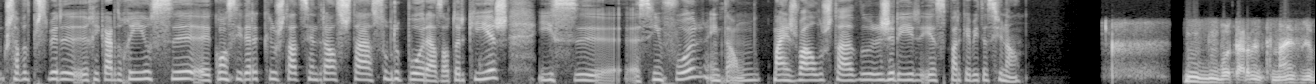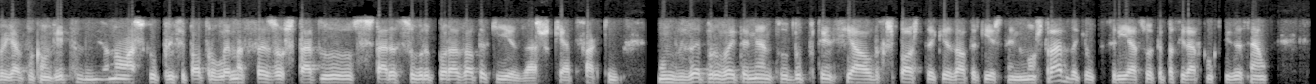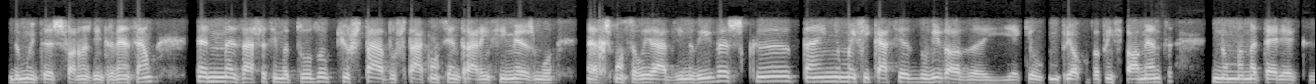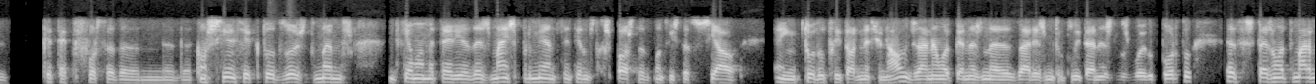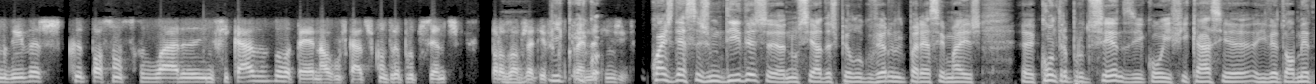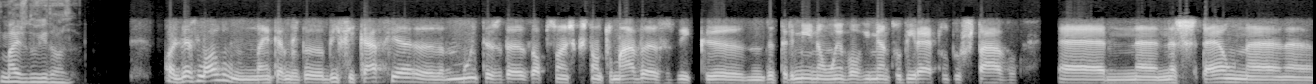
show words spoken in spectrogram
Gostava de perceber, Ricardo Rio, se considera que o Estado Central se está a sobrepor às autarquias e se assim for, então mais vale o Estado gerir esse parque habitacional. Boa tarde, mais, e obrigado pelo convite. Eu não acho que o principal problema seja o Estado se estar a sobrepor às autarquias. Acho que há, de facto, um desaproveitamento do potencial de resposta que as autarquias têm demonstrado, daquilo que seria a sua capacidade de concretização de muitas formas de intervenção, mas acho, acima de tudo, que o Estado está a concentrar em si mesmo responsabilidades e medidas que têm uma eficácia duvidosa e aquilo que me preocupa principalmente numa matéria que, que até por força da, da, consciência que todos hoje tomamos de que é uma matéria das mais prementes em termos de resposta do ponto de vista social em todo o território nacional, já não apenas nas áreas metropolitanas de Lisboa e do Porto, se estejam a tomar medidas que possam se revelar ineficazes ou até, em alguns casos, contraproducentes para os uhum. objetivos e, que pretende atingir. Quais dessas medidas eh, anunciadas pelo Governo lhe parecem mais uh, contraproducentes e com eficácia eventualmente mais duvidosa? Olha, desde logo, em termos de, de, eficácia, eh, muitas das opções que estão tomadas e que determinam o envolvimento direto do Estado uh, na, na, gestão, na, na,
